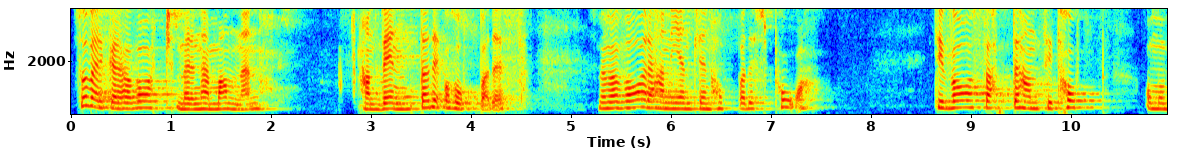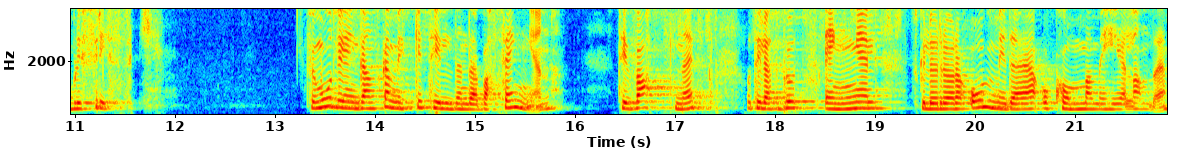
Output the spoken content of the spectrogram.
Så verkar det ha varit med den här mannen. Han väntade och hoppades. Men vad var det han egentligen hoppades på? Till vad satte han sitt hopp om att bli frisk? Förmodligen ganska mycket till den där bassängen, till vattnet och till att Guds ängel skulle röra om i det och komma med helande.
